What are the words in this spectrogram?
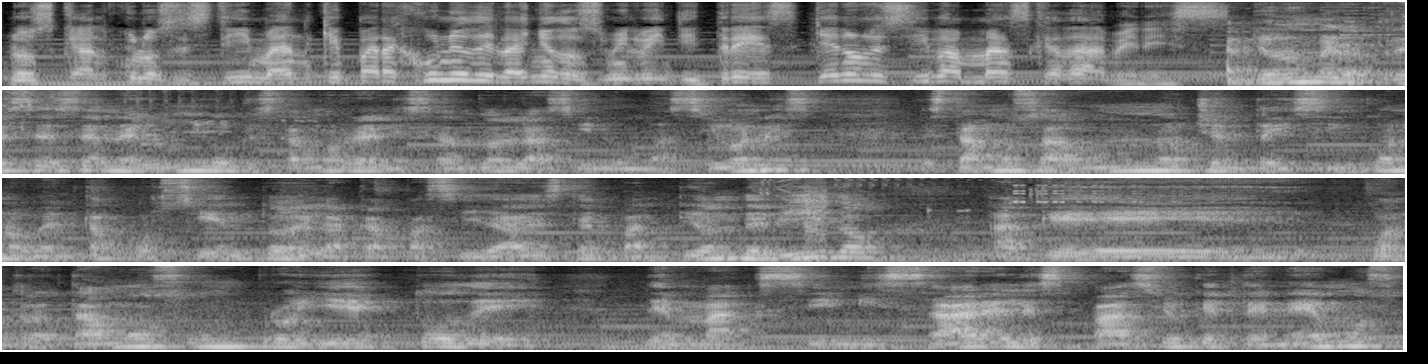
Los cálculos estiman que para junio del año 2023 ya no reciba más cadáveres. Panteón número 13 es el único que estamos realizando las inhumaciones. Estamos a un 85-90% de la capacidad de este panteón debido a que contratamos un proyecto de maximizar el espacio que tenemos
